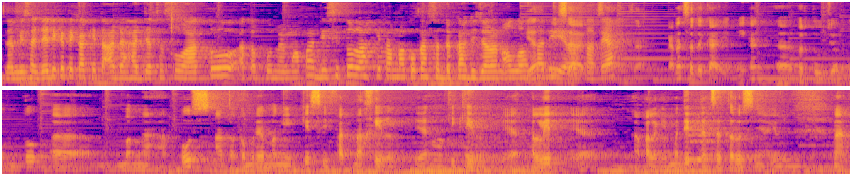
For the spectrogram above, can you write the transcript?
Dan bisa jadi ketika kita ada hajat sesuatu ataupun memang apa, di situlah kita melakukan sedekah di jalan Allah ya, tadi bisa, ya Ustaz bisa, ya. Bisa. Karena sedekah ini kan uh, bertujuan untuk uh, menghapus atau kemudian mengikis sifat bakhil, ya, okay. kikir, ya, pelit, ya, apalagi medit dan seterusnya gitu. Nah,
